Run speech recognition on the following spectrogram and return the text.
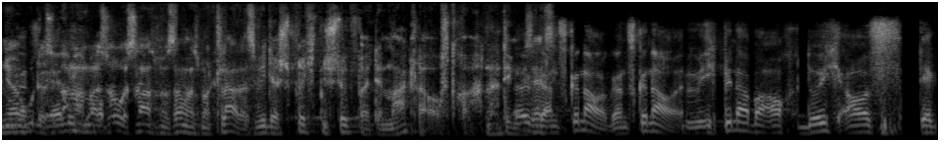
Ja gut, das sagen wir mal so, sagen wir es mal klar, das widerspricht ein Stück weit dem Maklerauftrag. Ne, dem äh, ganz genau, ganz genau. Ich bin aber auch durchaus der,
